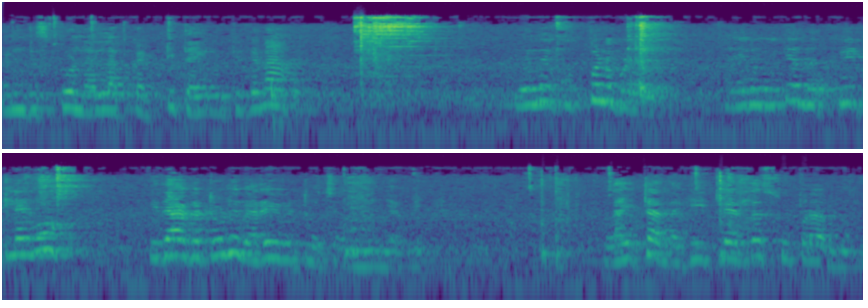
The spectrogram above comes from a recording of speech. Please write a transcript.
ரெண்டு ஸ்பூன் நல்லா கட்டி தயிர் ஊற்றிருக்கேன்னா இது வந்து குக் பண்ணக்கூடாது. தயிர் ஊற்றி அந்த ஹீட்லேயும் இதாகட்டும்னு விரைவி விட்டு வச்சிடணும் அப்படி. லைட்டாக அந்த ஹீட்லேயே இருந்தால் சூப்பராக இருக்கும்.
